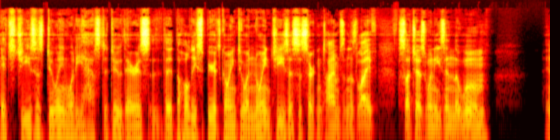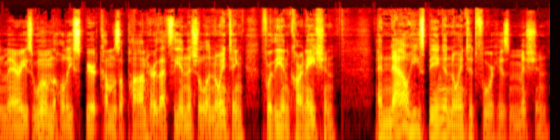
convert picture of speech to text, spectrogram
it's Jesus doing what he has to do. There is the, the Holy Spirit's going to anoint Jesus at certain times in his life, such as when he's in the womb. In Mary's womb, the Holy Spirit comes upon her. That's the initial anointing for the incarnation. And now he's being anointed for his mission,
